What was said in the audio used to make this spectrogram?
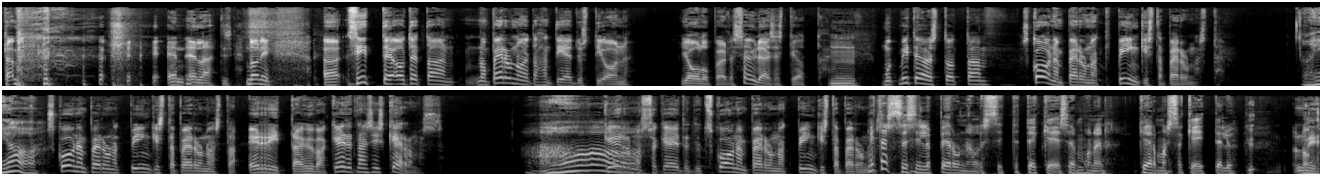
Tämä. en, en lähtisi. No niin. Sitten otetaan, no perunoitahan tietysti on joulupöydässä yleisesti ottaen. Mm. Mutta miten olisi tota, Skoonen perunat pinkistä perunasta? Ai jaa. Skoonen perunat pinkistä perunasta, erittäin hyvä. Keitetään siis kermassa. Aa. Kermassa keitetyt Skoonen perunat pinkistä perunasta. Mitäs se sille perunalle sitten tekee semmoinen kermassa keittely? No Niin.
